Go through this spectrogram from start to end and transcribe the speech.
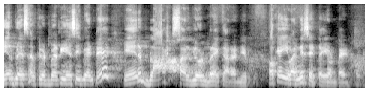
air break circuit breaker ACB అంటే ఎయిర్ బ్లాస్ట్ సర్క్యూట్ బ్రేకర్ అని చెప్పి. ఓకే ఇవన్నీ సెట్ అయ్యి ఉంటాయి. ఓకే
